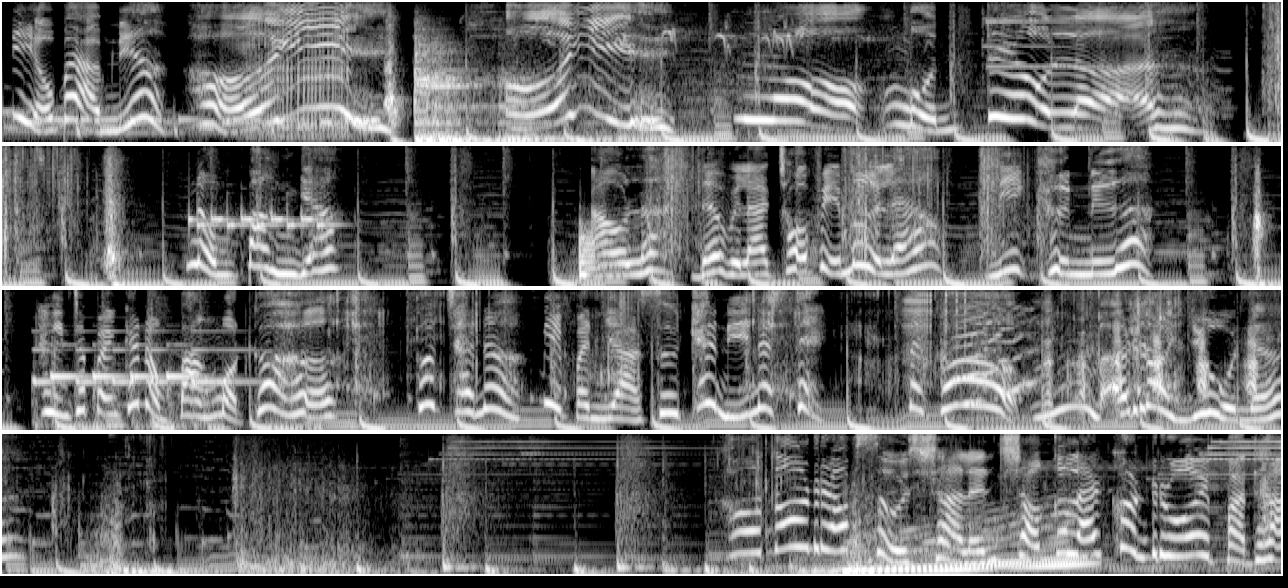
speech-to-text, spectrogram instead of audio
เหนียวแบบเนี้ย เฮ้ยเอ้ยหลอกหมุนเตี้ยวล่ะขนมปังยักษ์เอาละได้เวลาโชว์ฝีมือแล้ว นี่คือเนื้อ ถึงจะเป็นขนมปังหมดก็เหอะก็ฉันอะมีปัญญาซื้อแค่นี้นะสิแต่ก็อืมอร่อยอยู่นะ ขอต้อนรับสู่ชาเลนจ์ช็อกโกแลตคนรวยปะทะ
